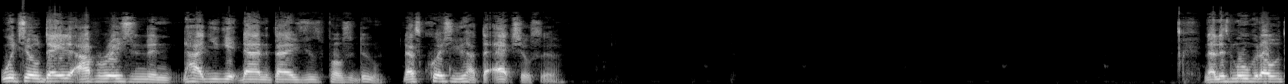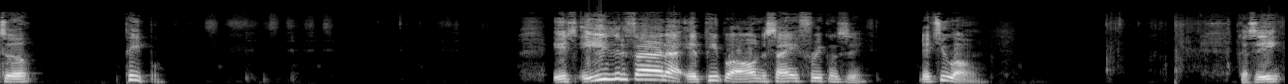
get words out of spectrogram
with your daily operation and how you get down the things you're supposed to do? That's a question you have to ask yourself. Now let's move it over to people. It's easy to find out if people are on the same frequency that you on. Cause see,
